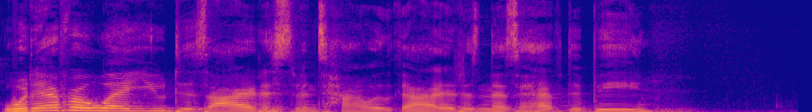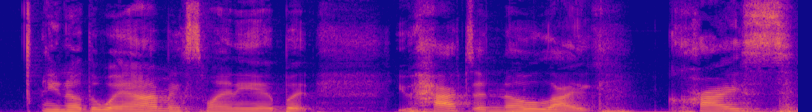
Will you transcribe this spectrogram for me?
whatever way you desire to spend time with God, it doesn't necessarily have to be, you know, the way I'm explaining it, but you have to know like Christ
